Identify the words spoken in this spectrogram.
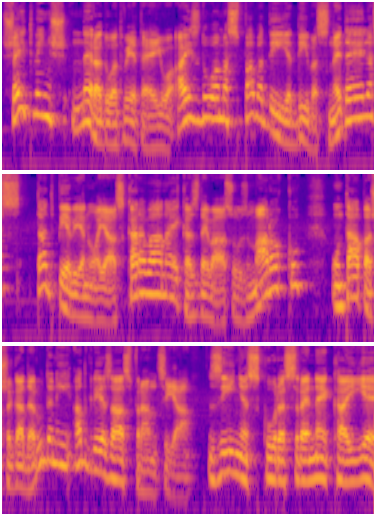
Šeit viņš, neradot vietējo aizdomas, pavadīja divas nedēļas, Tad pievienojās karavānai, kas devās uz Maroku, un tā paša gada rudenī atgriezās Francijā. Ziņas, kuras Renē Kaijē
